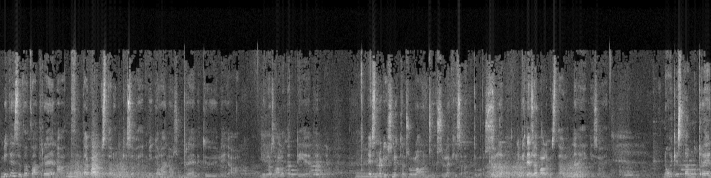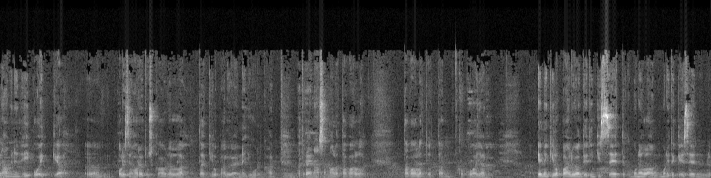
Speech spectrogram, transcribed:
Miten sä tota, treenaat tai valmistaudut kisoihin? Minkälainen on sun treenityyli ja milloin sä aloitat dietan? Ja... Mm. Esimerkiksi nythän sulla on syksyllä kisat tulossa. Kyllä. Niin miten sä Kyllä. valmistaudut näihin kisoihin? No oikeastaan mun treenaaminen ei poikkea. Öm, oli se harjoituskaudella tai kilpailuja ennen juurikaan. Mm. Mä treenaan samalla tavalla, tavalla tota, koko ajan. Ennen kilpailuja on tietenkin se, että kun monella on, moni tekee sen,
